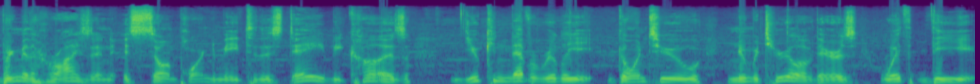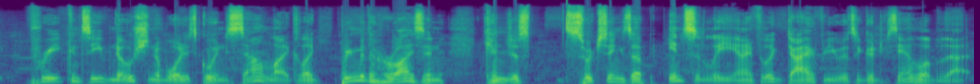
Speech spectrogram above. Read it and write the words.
Bring Me the Horizon is so important to me to this day because you can never really go into new material of theirs with the preconceived notion of what it's going to sound like. Like Bring Me the Horizon can just switch things up instantly, and I feel like Die For You is a good example of that.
